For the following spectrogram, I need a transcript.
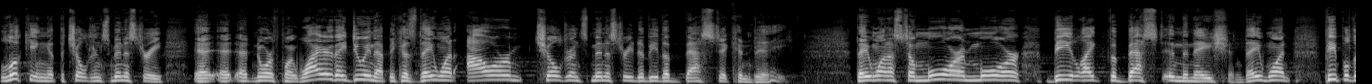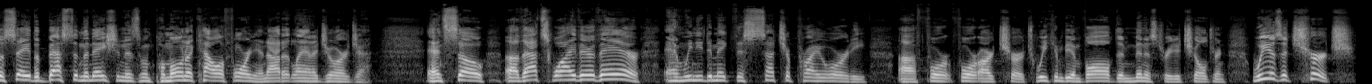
looking at the children's ministry at, at, at North Point. Why are they doing that? Because they want our children's ministry to be the best it can be. They want us to more and more be like the best in the nation. They want people to say the best in the nation is in Pomona, California, not Atlanta, Georgia. And so uh, that's why they're there. And we need to make this such a priority uh, for, for our church. We can be involved in ministry to children. We as a church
